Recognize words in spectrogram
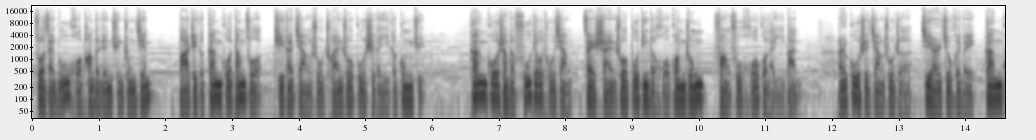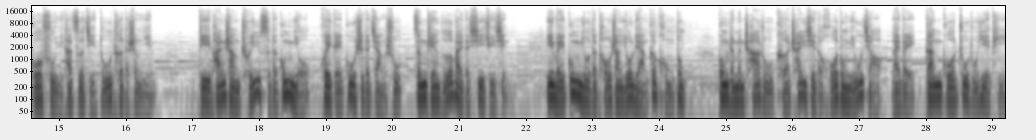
坐在炉火旁的人群中间，把这个干锅当作替他讲述传说故事的一个工具。干锅上的浮雕图像在闪烁不定的火光中，仿佛活过来一般，而故事讲述者继而就会为干锅赋予他自己独特的声音。底盘上垂死的公牛会给故事的讲述增添额外的戏剧性，因为公牛的头上有两个孔洞，工人们插入可拆卸的活动牛角来为干锅注入液体，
